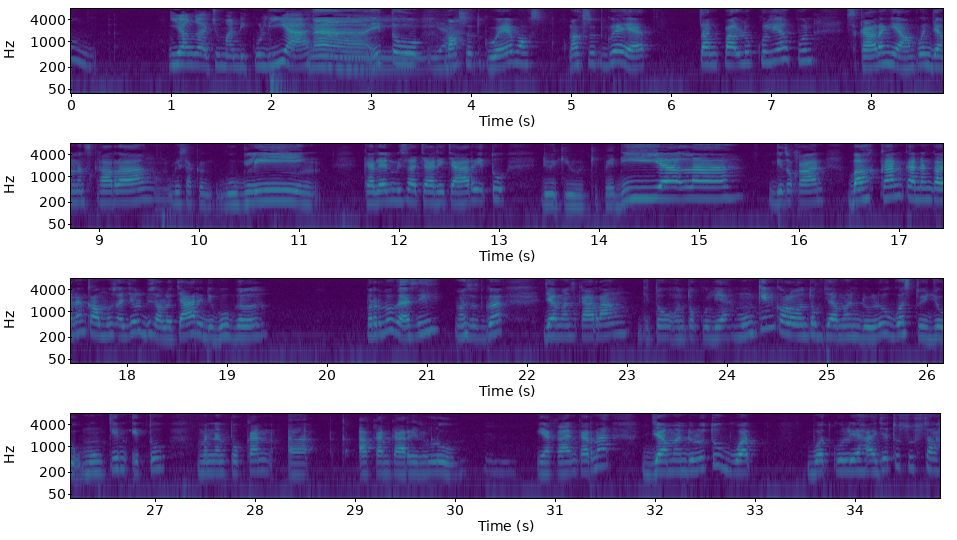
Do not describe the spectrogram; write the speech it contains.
ya nggak cuma di kuliah nah sih. itu Ya. maksud gue maks maksud gue ya tanpa lu kuliah pun sekarang ya ampun zaman sekarang bisa ke googling kalian bisa cari-cari tuh di wiki wikipedia lah gitu kan. Bahkan kadang-kadang kamus aja lu bisa lo cari di google. Perlu gak sih? Maksud gue zaman sekarang gitu untuk kuliah. Mungkin kalau untuk zaman dulu gue setuju. Mungkin itu menentukan uh, akan karir lu. Hmm. ya kan? Karena zaman dulu tuh buat buat kuliah aja tuh susah.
